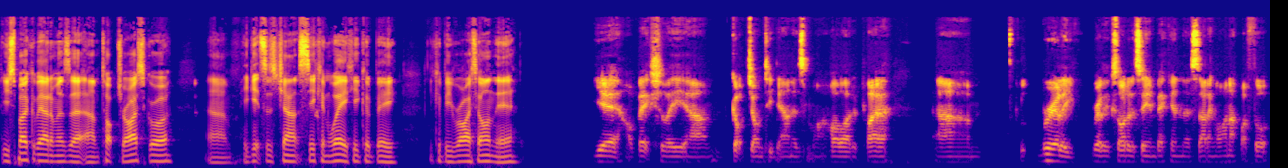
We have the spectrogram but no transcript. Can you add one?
you spoke about him as a um, top try scorer. Um, he gets his chance second week. He could be he could be right on there. Yeah, I've actually um, got Jonty down as my highlighted player. Um, really, really excited to see him back in the starting lineup. I thought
